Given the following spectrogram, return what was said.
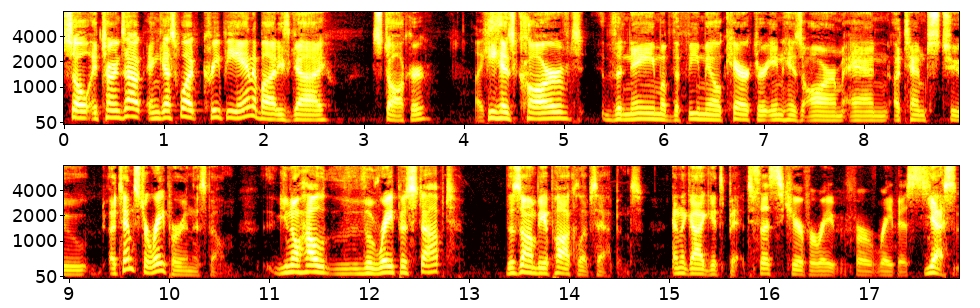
So it turns out, and guess what? Creepy antibodies guy, stalker, Like- he has carved the name of the female character in his arm and attempts to attempts to rape her in this film. You know how the rape is stopped? The zombie apocalypse happens, and the guy gets bit. So that's the cure for rape for rapists. Yes,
